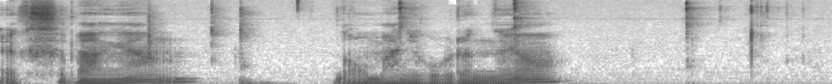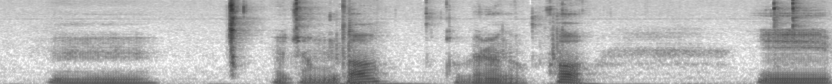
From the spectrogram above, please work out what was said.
X 방향 너무 많이 구부렸네요. 음, 요 정도 구부려 놓고 이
